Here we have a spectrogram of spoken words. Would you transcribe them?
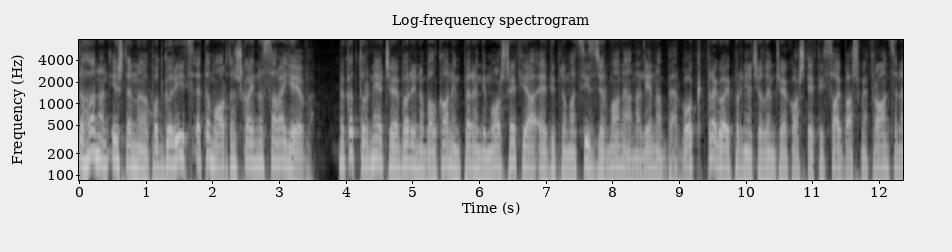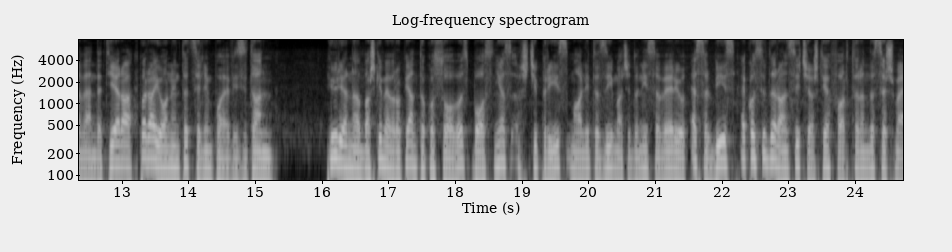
Të hënën ishte në Podgoricë e të martën shkoi në Sarajevë. Në këtë turne që e bëri në Ballkanin Perëndimor, shefja e diplomacisë gjermane Annalena Baerbock tregoi për një qëllim që e ka shteti i saj bashkë me Francën e vende tjera për rajonin të cilin po e viziton. Hyrja në Bashkim Evropian të Kosovës, Bosnjës, Shqipërisë, Malit të Zi, Maqedonisë së Veriut e Serbisë e konsideron si çështje fort të rëndësishme.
